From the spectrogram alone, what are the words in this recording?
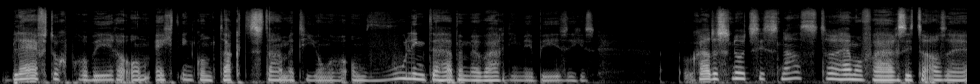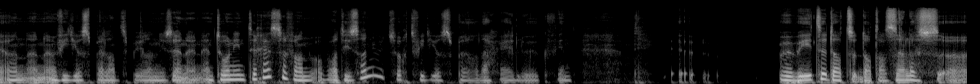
blijf toch proberen om echt in contact te staan met die jongeren, om voeling te hebben met waar die mee bezig is ga dus nooit eens naast hem of haar zitten als hij een, een, een videospel aan het spelen is. En, en, toon interesse van wat is dan nu het soort videospel dat jij leuk vindt. Eh, we weten dat dat, dat zelfs uh,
